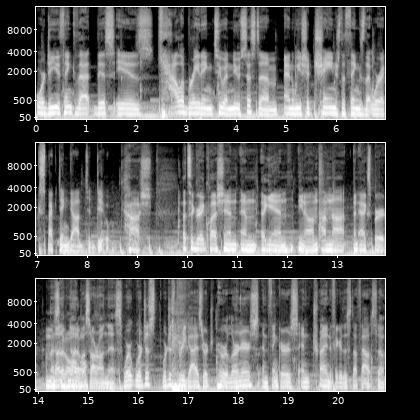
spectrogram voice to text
Or do you think that this is calibrating to a new system and we should change the things that we're expecting God to do? Gosh, that's a great question. And again, you know, I'm, I'm not an expert on this none, at all. None of us are on this. We're, we're just we're just three guys who are who are learners and thinkers and trying to figure this stuff out. So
